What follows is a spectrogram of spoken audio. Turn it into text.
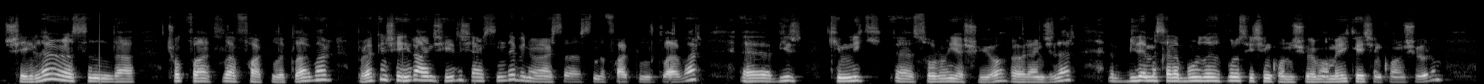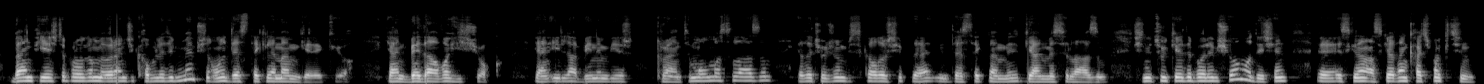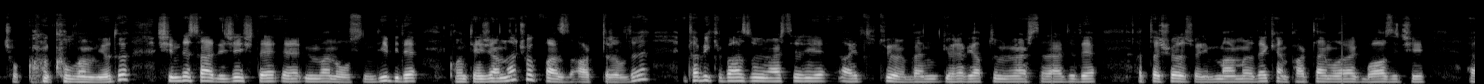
şehirler arasında çok farklı farklılıklar var. Bırakın şehir aynı şehir içerisinde bir üniversite arasında farklılıklar var. E, bir kimlik e, sorunu yaşıyor öğrenciler. Bir de mesela burada burası için konuşuyorum, Amerika için konuşuyorum. Ben PhD programına öğrenci kabul edebilmem için onu desteklemem gerekiyor. Yani bedava iş yok. Yani illa benim bir grantim olması lazım ya da çocuğun bir scholarship'le desteklenmesi gelmesi lazım. Şimdi Türkiye'de böyle bir şey olmadığı için e, eskiden askerden kaçmak için çok kullanılıyordu. Şimdi sadece işte e, ünvan olsun diye bir de kontenjanlar çok fazla arttırıldı. E, tabii ki bazı üniversiteleri ayrı tutuyorum. Ben görev yaptığım üniversitelerde de hatta şöyle söyleyeyim Marmara'dayken part-time olarak Boğaziçi e,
